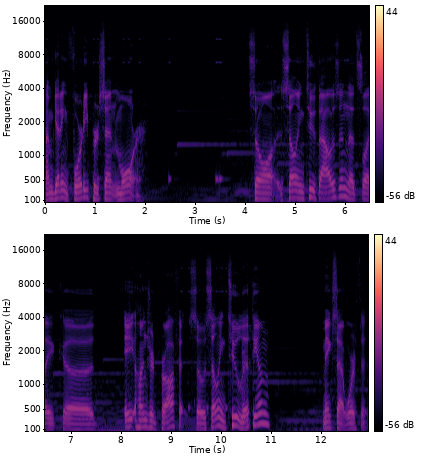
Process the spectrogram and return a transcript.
I'm getting 40% more. So uh, selling 2000, that's like uh, 800 profit. So selling two lithium makes that worth it.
